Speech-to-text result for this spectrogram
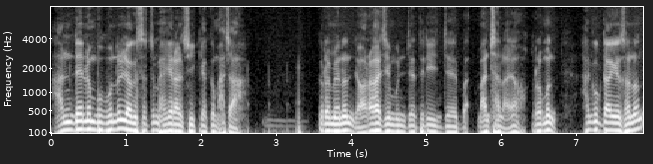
안 되는 부분을 여기서 좀 해결할 수 있게끔 하자. 그러면은 여러 가지 문제들이 이제 마- 많잖아요. 그러면 한국 땅에서는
